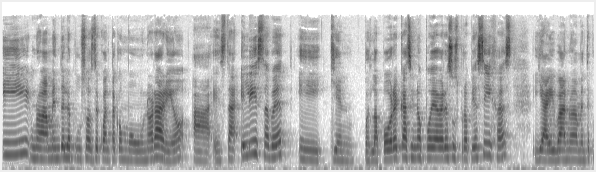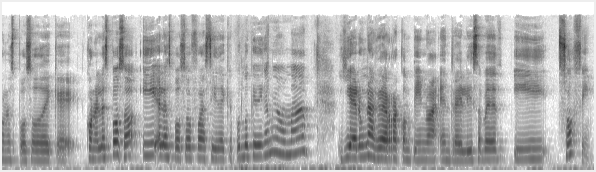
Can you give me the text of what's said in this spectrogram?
y nuevamente le puso, haz de cuenta, como un horario a esta Elizabeth y quien, pues la pobre casi no podía ver a sus propias hijas. Y ahí va nuevamente con el esposo de que, con el esposo. Y el esposo fue así de que, pues lo que diga mi mamá. Y era una guerra continua entre Elizabeth y Sophie.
